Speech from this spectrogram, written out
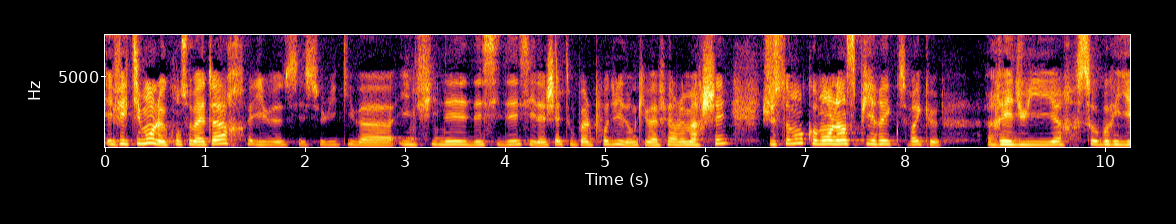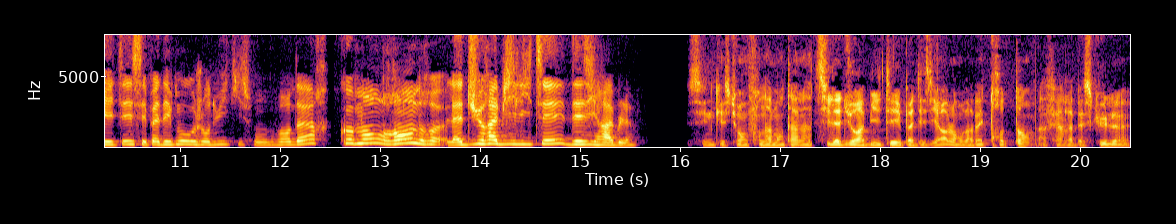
Effectivement, le consommateur, c'est celui qui va, in fine, décider s'il achète ou pas le produit, donc il va faire le marché. Justement, comment l'inspirer? C'est vrai que réduire, sobriété, c'est pas des mots aujourd'hui qui sont vendeurs. Comment rendre la durabilité désirable? C'est une question fondamentale. Si la durabilité est pas désirable, on va mettre trop de temps à faire la bascule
